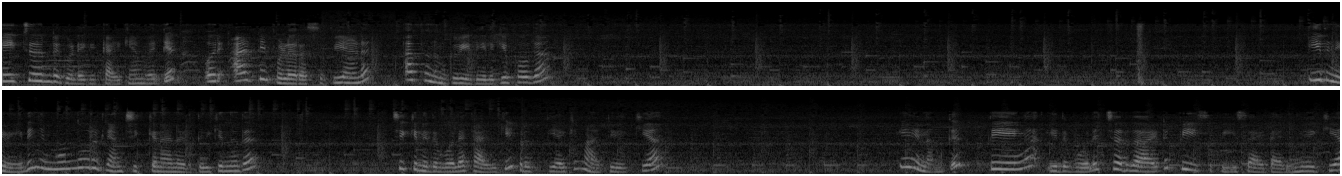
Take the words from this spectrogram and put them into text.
നെയ്ച്ചോറിന്റെ കൂടെയൊക്കെ കഴിക്കാൻ പറ്റിയ ഒരു അടിപൊളി റെസിപ്പിയാണ് അപ്പോൾ നമുക്ക് വീഡിയോയിലേക്ക് പോകാം. ഇതിനു വേണ്ടി ഞാൻ മുന്നൂറ് ഗ്രാം ചിക്കനാണ് എടുത്തിരിക്കുന്നത്. ചിക്കൻ ഇതുപോലെ കഴുകി വൃത്തിയാക്കി മാറ്റി വയ്ക്കുക ഇനി നമുക്ക് തേങ്ങ ഇതുപോലെ ചെറുതായിട്ട് പീസ് പീസായിട്ട് അരിഞ്ഞു വയ്ക്കുക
